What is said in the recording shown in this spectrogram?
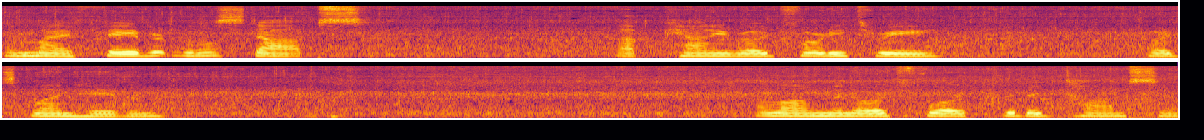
One of my favorite little stops up County Road 43 towards Glen Haven. Along the North Fork, the Big Thompson.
